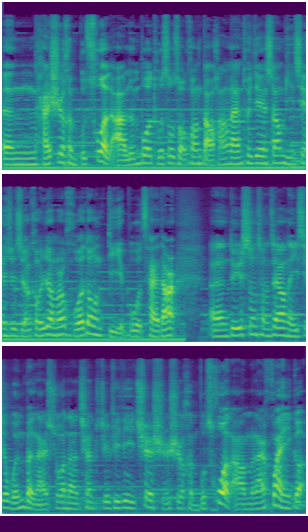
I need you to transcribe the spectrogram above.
嗯，还是很不错的啊。轮播图、搜索框、导航栏、推荐商品、限时折扣、热门活动、底部菜单，嗯，对于生成这样的一些文本来说呢，ChatGPT 确实是很不错的啊。我们来换一个，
